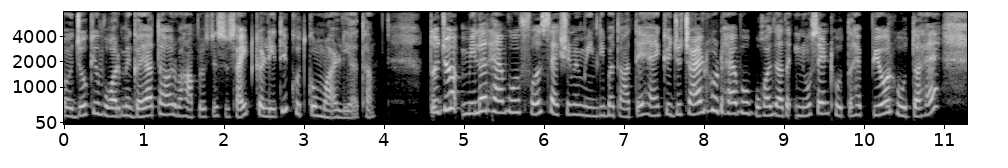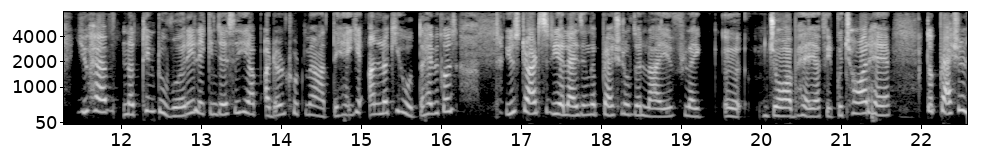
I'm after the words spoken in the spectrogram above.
जो कि वॉर में गया था और वहाँ पर उसने सुसाइड कर ली थी, खुद को मार लिया था। तो जो मिलर है वो फ़र्स्ट सेक्शन में मेनली बताते हैं कि जो चाइल्डहुड है वो बहुत ज़्यादा इनोसेंट होता है प्योर होता है। You have nothing to worry लेकिन जैसे ही आप अडल्टहुड में आते हैं, ये अनलकी होता है because you start realizing the pressure of the life like job है या फिर कुछ और है तो प्रेशर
